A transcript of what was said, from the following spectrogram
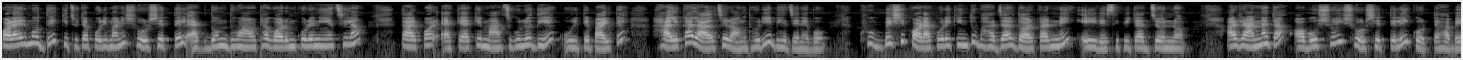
কড়াইয়ের মধ্যে কিছুটা পরিমাণে সর্ষের তেল একদম ধোঁয়া ওঠা গরম করে নিয়েছিলাম। তারপর একে একে মাছগুলো দিয়ে উল্টে পাল্টে হালকা লালচে রং ধরিয়ে ভেজে নেব। খুব বেশি কড়া করে কিন্তু ভাজার দরকার নেই এই রেসিপিটার জন্য। আর রান্নাটা অবশ্যই সর্ষের তেলেই করতে হবে।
